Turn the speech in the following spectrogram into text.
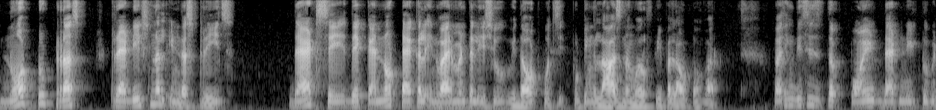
not to trust traditional industries that say they cannot tackle environmental issue without putting large number of people out of work so i think this is the point that need to be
